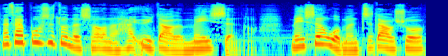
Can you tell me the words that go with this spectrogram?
那在波士顿的时候呢，他遇到了梅森哦。梅森，我们知道说，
